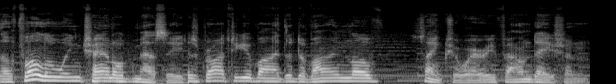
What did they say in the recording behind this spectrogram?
The following channeled message is brought to you by the Divine Love Sanctuary Foundation.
